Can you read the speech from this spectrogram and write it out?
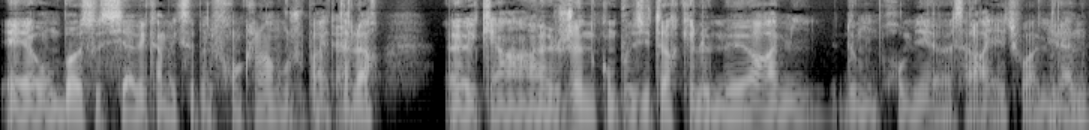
et on bosse aussi avec un mec qui s'appelle Franklin, dont je vous parlais tout à l'heure, euh, qui est un jeune compositeur qui est le meilleur ami de mon premier euh, salarié, tu vois, Milan.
